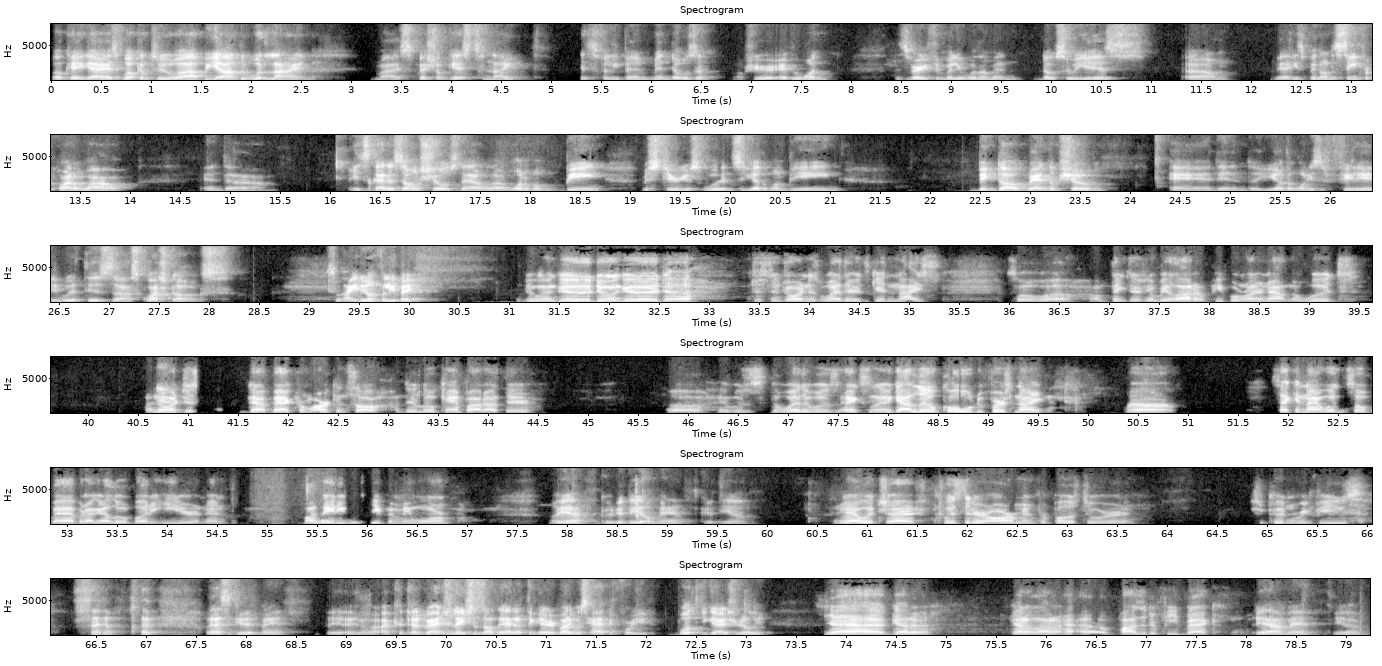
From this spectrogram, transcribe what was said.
Okay, guys, welcome to uh, Beyond the Woodline. My special guest tonight is Felipe Mendoza. I'm sure everyone is very familiar with him and knows who he is. Um, yeah, he's been on the scene for quite a while, and um, he's got his own shows now. Uh, one of them being Mysterious Woods, the other one being Big Dog Random Show, and then the other one he's affiliated with is uh, Squatch Dogs. So how you doing, Felipe? Doing good, doing good. Uh, just enjoying this weather. It's getting nice. So uh, I'm thinking there's gonna be a lot of people running out in the woods. I know Yeah. I just got back from Arkansas. I did a little camp out out there. Uh, it was the weather was excellent. It got a little cold the first night. Uh, second night wasn't so bad, but I got a little buddy heater, and then my lady was keeping me warm. Oh yeah, good, good deal, man. Good deal. Yeah, which I twisted her arm and proposed to her, and she couldn't refuse. That's good, man. Yeah, you know, I, congratulations on that. I think everybody was happy for you, both of you guys, really. Yeah, I got a got a lot of ha- uh, positive feedback. Yeah, man. You know,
